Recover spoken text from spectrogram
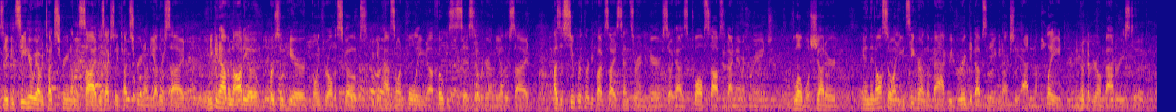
So you can see here we have a touch screen on the side. There's actually a touch screen on the other side. And you can have an audio person here going through all the scopes. You can have someone pulling uh, focus assist over here on the other side. Has a Super 35 size sensor in here, so it has 12 stops of dynamic range, global shutter, and then also, uh, you can see here on the back, we've rigged it up so that you can actually add in a plate and hook up your own batteries to it.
